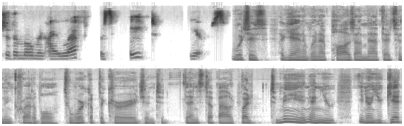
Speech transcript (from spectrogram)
to the moment I left was eight years. Which is, again, when I pause on that, that's an incredible to work up the courage and to then step out. But to me, and, and you, you know, you get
